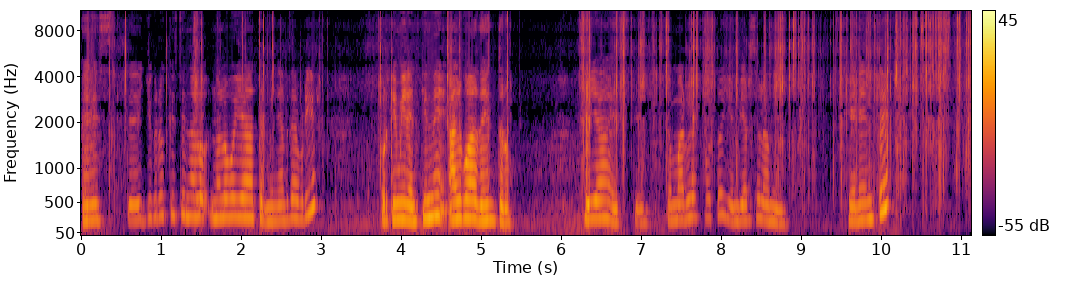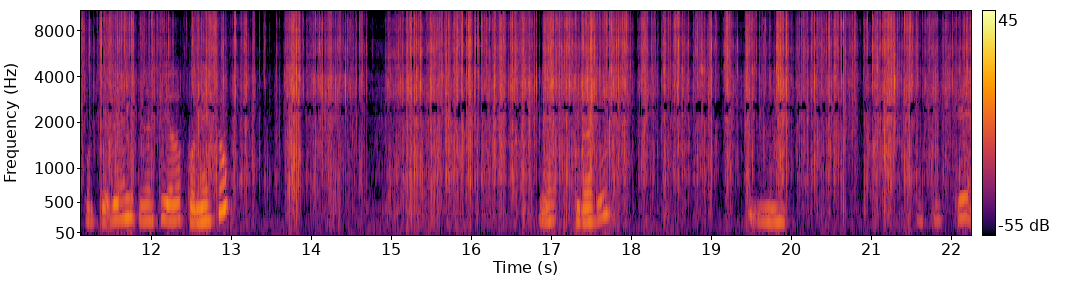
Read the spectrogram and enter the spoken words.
Este, yo creo que este no lo, no lo voy a terminar de abrir. Porque miren, tiene algo adentro. Voy a este, tomarle foto y enviársela a mi Porque deben de tener cuidado con eso. Voy a tirarlo. Mm. Así que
